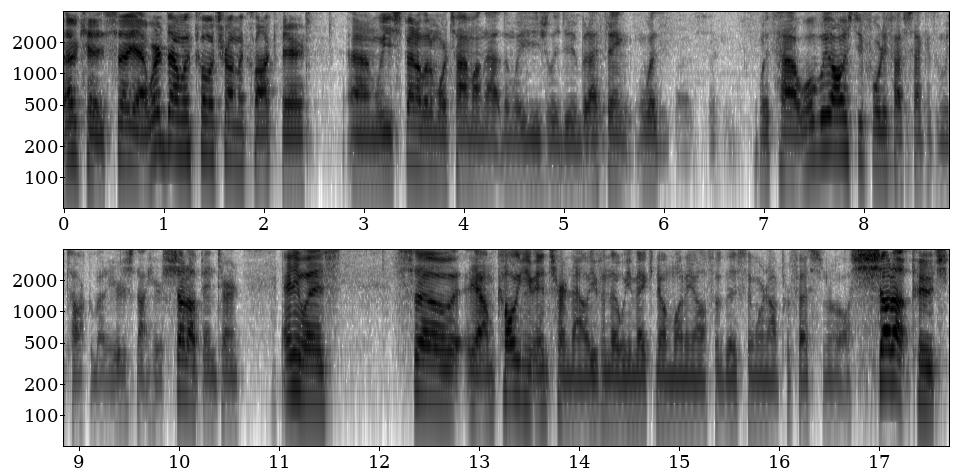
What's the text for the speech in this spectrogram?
Okay, so yeah, we're done with culture on the clock there. Um, we spent a little more time on that than we usually do, but I think with with how well we always do 45 seconds when we talk about it. You're just not here. Shut up, intern. Anyways, so yeah, I'm calling you intern now, even though we make no money off of this and we're not professional. Shut up, Pooch.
